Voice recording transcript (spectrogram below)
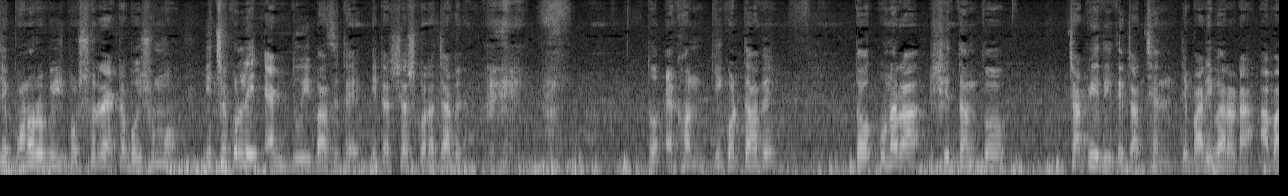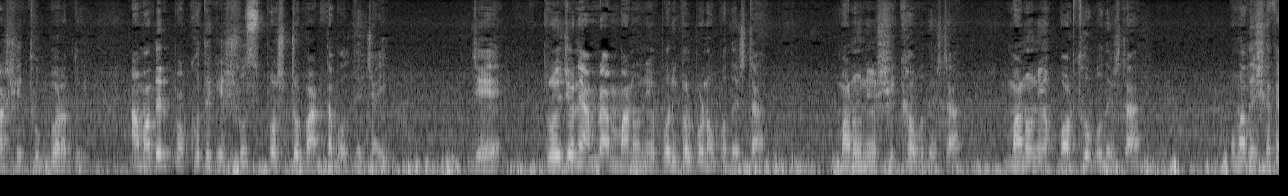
যে পনেরো বিশ বছরের একটা বৈষম্য, ইচ্ছে করলেই এক দুই বাজেটে এটা শেষ করা যাবে না। তো এখন কি করতে হবে? তো ওনারা সিদ্ধান্ত চাপিয়ে দিতে চাচ্ছেন যে বাড়ি ভাড়াটা আবার সে থুক বরাদ্দই। আমাদের পক্ষ থেকে সুস্পষ্ট বার্তা বলতে চাই যে প্রয়োজনে আমরা মাননীয় পরিকল্পনা উপদেষ্টা, মাননীয় শিক্ষা উপদেষ্টা, মাননীয় অর্থ উপদেষ্টা ওনাদের সাথে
